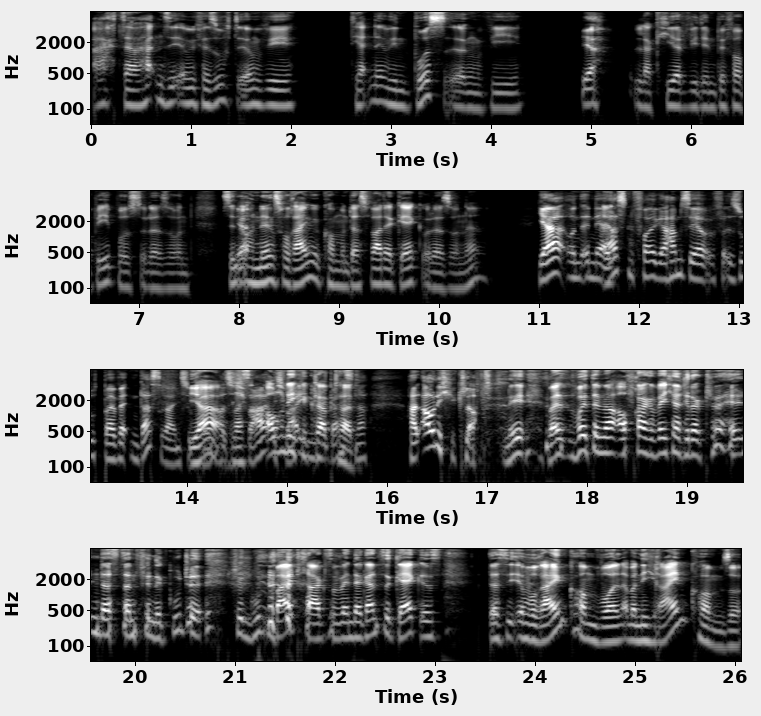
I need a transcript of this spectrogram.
Ach, da hatten sie irgendwie versucht, irgendwie, die hatten irgendwie einen Bus irgendwie Ja. Lackiert wie den BVB-Bus oder so und sind Ja. auch nirgendwo reingekommen und das war der Gag oder so, ne? Ja, und in der Äh, ersten Folge haben sie ja versucht, bei Wetten das reinzukommen. Ja, also was ich war, auch ich nicht geklappt hat. nah- Hat auch nicht geklappt. Nee, weil, wo ich dann auch frage, welcher Redakteur hält denn das dann für eine gute, für einen guten Beitrag? So, wenn der ganze Gag ist, dass sie irgendwo reinkommen wollen, aber nicht reinkommen, so.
